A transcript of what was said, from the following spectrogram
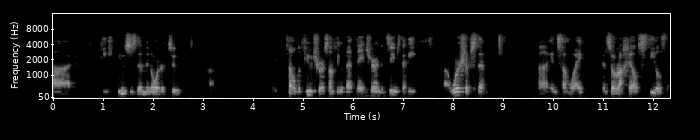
Uh, he uses them in order to uh, tell the future or something of that nature. And it seems that he uh, worships them uh, in some way. And so Rachel steals them.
